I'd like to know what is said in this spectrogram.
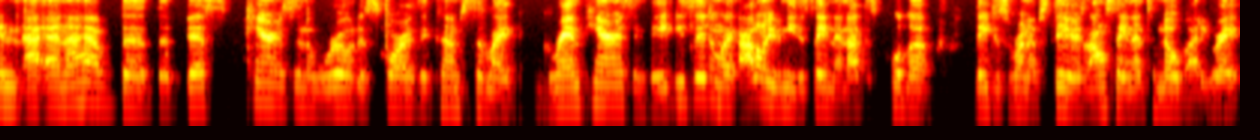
and I, and I have the the best parents in the world as far as it comes to like grandparents and babysitting. Like I don't even need to say nothing. I just pull up, they just run upstairs. I don't say nothing to nobody, right?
